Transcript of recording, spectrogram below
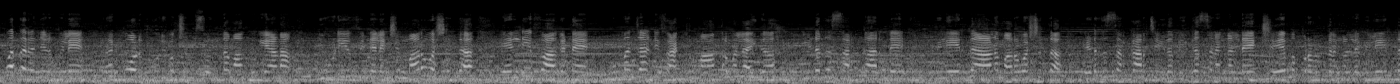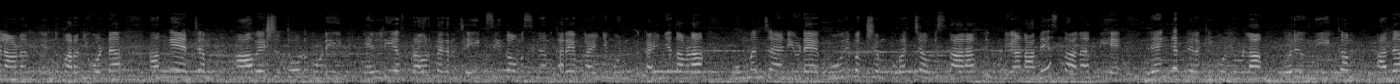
ഉപതെരഞ്ഞെടുപ്പിലെ റെക്കോർഡ് ഭൂരിപക്ഷം സ്വന്തമാക്കുകയാണ് യു ഡി എഫിന്റെ ലക്ഷ്യം. മറുവശത്ത് എൽ ഡി എഫ് ആകട്ടെ ഉമ്മൻചാണ്ടി ഫാക്ടർ മാത്രമല്ല ഇത് ഇടത് സർക്കാരിന്റെ വിലയിരുത്തലാണ്. മറുവശത്ത് ഇടത് സർക്കാർ ചെയ്ത വികസനങ്ങളുടെ ക്ഷേമ പ്രവർത്തനങ്ങളുടെ വിലയിരുത്തലാണ് എന്ന് പറഞ്ഞുകൊണ്ട് അങ്ങേയറ്റം ആവേശത്തോടുകൂടി എൽ ഡി എഫ് പ്രവർത്തകർ ജെയ്ക് സി തോമസിന് നമുക്കറിയാം കഴിഞ്ഞ മുൻ കഴിഞ്ഞ തവണ ഉമ്മൻചാണ്ടിയുടെ ഭൂരിപക്ഷം കുറച്ച ഒരു സ്ഥാനാർത്ഥി കൂടിയാണ്. അതേ സ്ഥാനാർത്ഥിയെ രംഗത്തിറക്കിക്കൊണ്ടുള്ള ഒരു നീക്കം അത്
